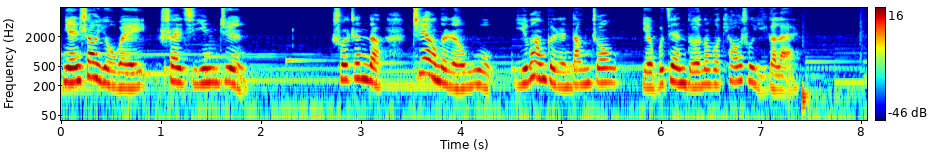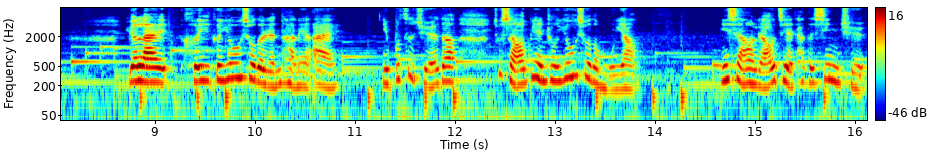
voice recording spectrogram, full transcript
年少有为，帅气英俊。说真的，这样的人物，一万个人当中也不见得能够挑出一个来。原来和一个优秀的人谈恋爱，你不自觉的就想要变成优秀的模样，你想要了解他的兴趣，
